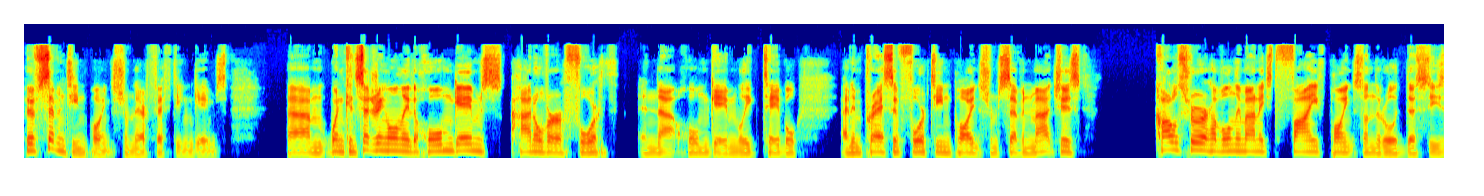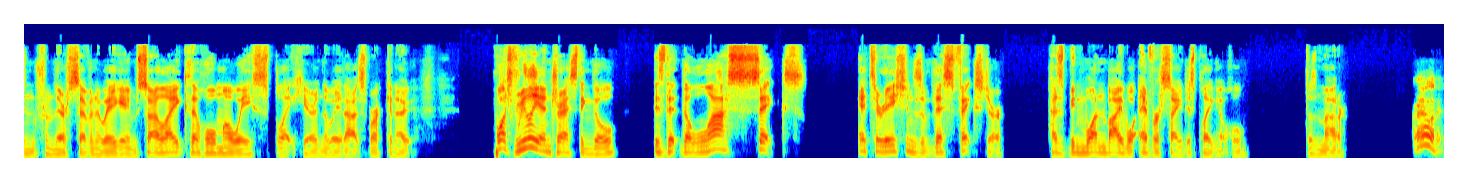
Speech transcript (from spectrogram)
who have 17 points from their 15 games. Um, when considering only the home games, Hanover are fourth in that home game league table, an impressive 14 points from seven matches. Karlsruhe have only managed five points on the road this season from their seven away games. So I like the home away split here and the way that's working out. What's really interesting though is that the last six iterations of this fixture has been won by whatever side is playing at home. Doesn't matter. Really?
